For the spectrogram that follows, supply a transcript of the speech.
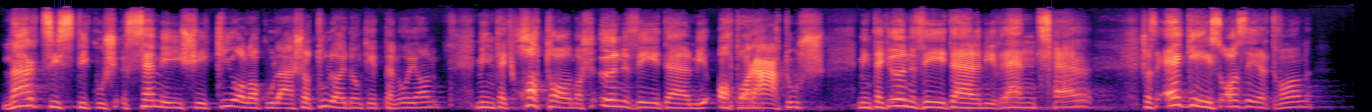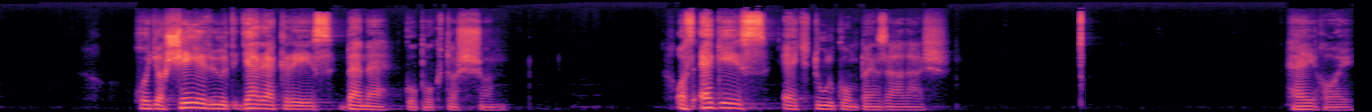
narcisztikus személyiség kialakulása tulajdonképpen olyan, mint egy hatalmas önvédelmi apparátus, mint egy önvédelmi rendszer, és az egész azért van, hogy a sérült gyerekrész bene kopogtasson. Az egész egy túlkompenzálás. Helyhaj.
